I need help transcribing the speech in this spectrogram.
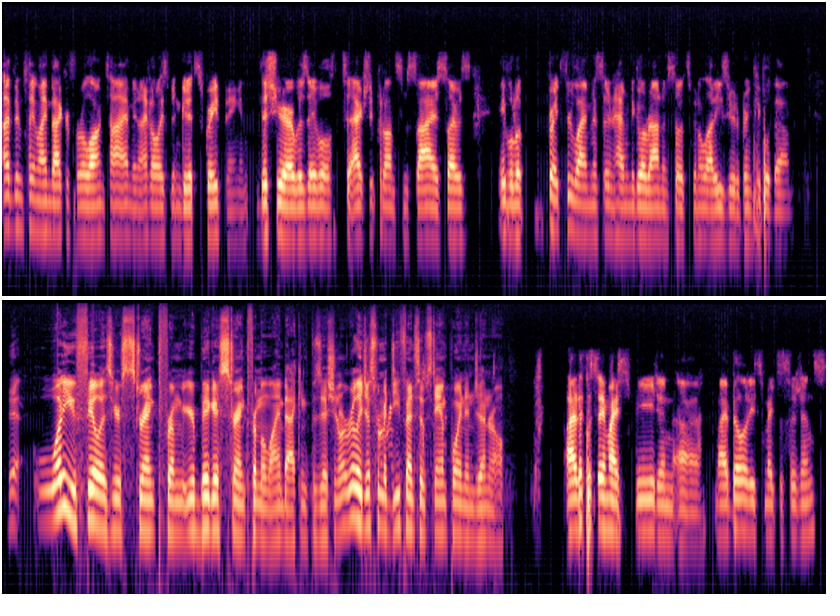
I've been playing linebacker for a long time, and I've always been good at scraping. And this year, I was able to actually put on some size, so I was able to break through linemen instead of having to go around them. So it's been a lot easier to bring people down. Yeah. What do you feel is your strength from your biggest strength from the linebacking position, or really just from a defensive standpoint in general? I'd have to say my speed and uh, my ability to make decisions.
